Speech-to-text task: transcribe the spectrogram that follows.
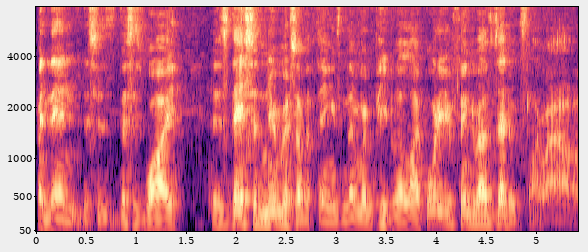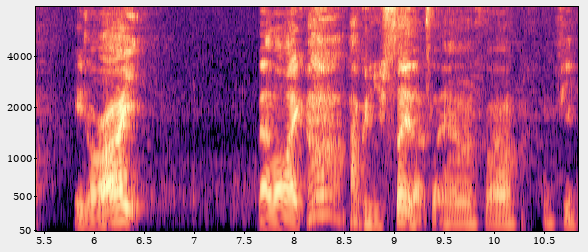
And then this is this is why there's this and numerous other things. And then when people are like, "What do you think about Zed?" It's like, "Wow, he's all right." Then they're like, oh, "How can you say that?" It's like, oh, "Well, if you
